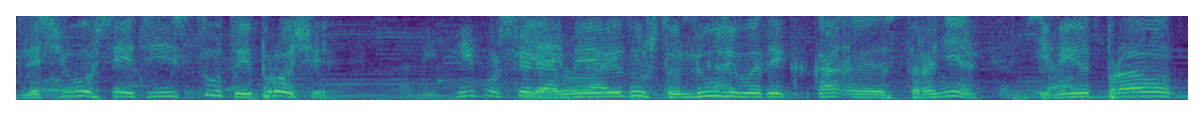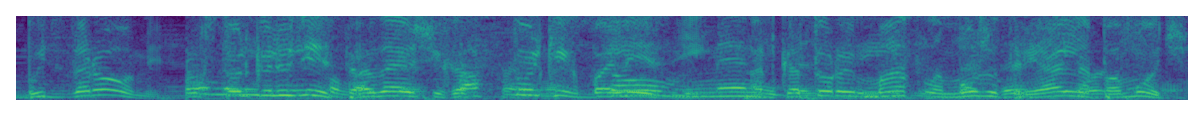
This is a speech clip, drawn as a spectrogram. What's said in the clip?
Для чего все эти институты и прочее. Я имею в виду, что люди в этой э, стране имеют право быть здоровыми. Столько людей, страдающих от стольких болезней, от которых масло может реально помочь.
